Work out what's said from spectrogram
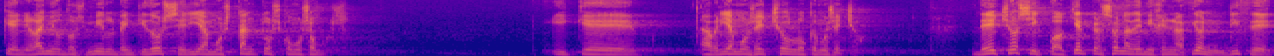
que en el año 2022 seríamos tantos como somos y que habríamos hecho lo que hemos hecho. De hecho, si cualquier persona de mi generación dice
